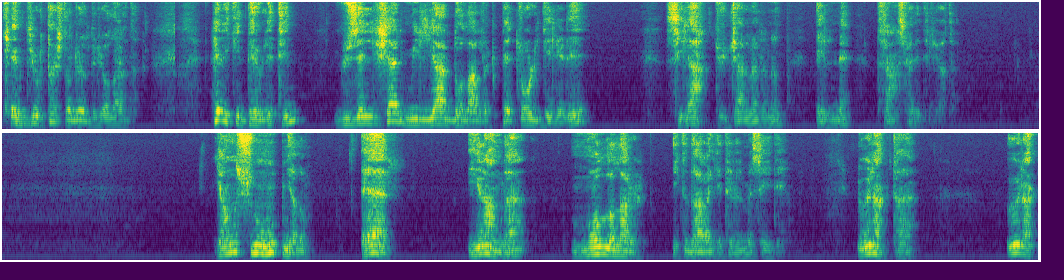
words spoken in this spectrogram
kendi yurttaşlarını öldürüyorlardı. Her iki devletin 150'şer milyar dolarlık petrol geliri silah tüccarlarının eline transfer ediliyordu. Yalnız şunu unutmayalım. Eğer İran'da Mollalar iktidara getirilmeseydi, Irak'ta Irak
